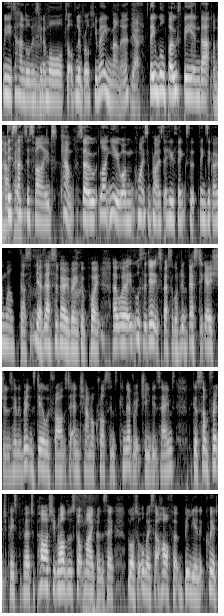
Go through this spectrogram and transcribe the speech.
We need to handle this mm. in a more sort of liberal, humane manner yeah. they will both be in that Unhappy. dissatisfied camp. So, like you, I'm quite surprised at who thinks that things are going well. That's yeah, that's a very very good point. Uh, well, also the Daily Express have got an investigation saying that Britain's deal with France to end channel crossings can never achieve its aims because some French police prefer to party rather than stop migrants. So, of course, almost a half a billion quid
